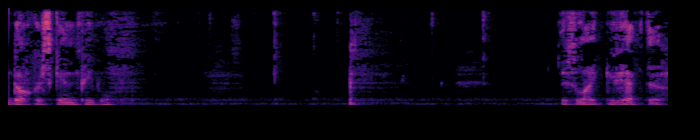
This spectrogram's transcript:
darker skinned people, it's like you have to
